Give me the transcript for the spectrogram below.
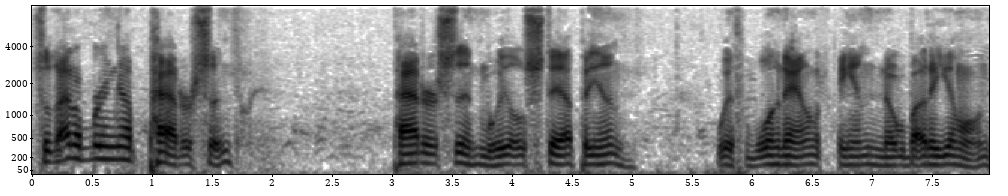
So that'll bring up Patterson. Patterson will step in with one out and nobody on.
